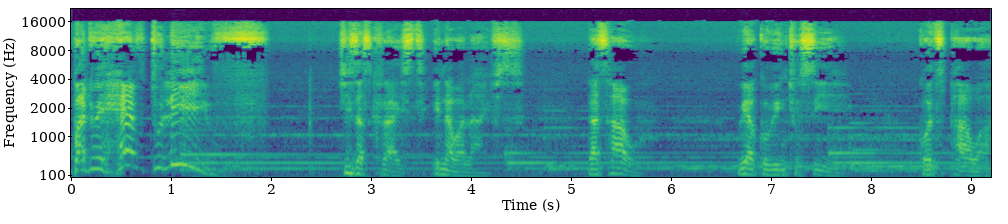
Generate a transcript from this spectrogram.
but we have to live Jesus Christ in our lives. That's how we are going to see God's power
